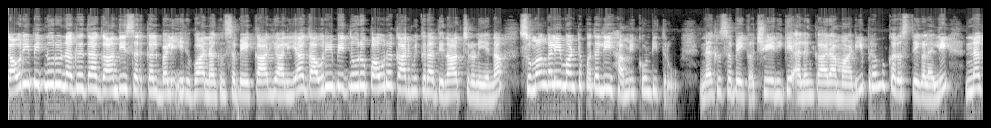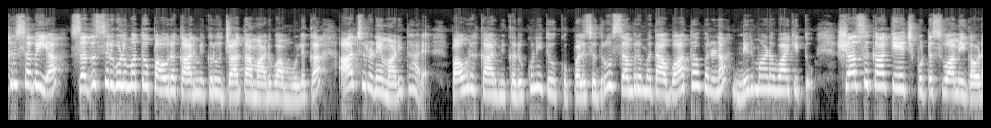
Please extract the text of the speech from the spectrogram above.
ಗೌರಿಬಿದ್ನೂರು ನಗರದ ಗಾಂಧಿ ಸರ್ಕಲ್ ಬಳಿ ಇರುವ ನಗರಸಭೆ ಕಾರ್ಯಾಲಯ ಗೌರಿಬಿದ್ನೂರು ಪೌರ ಕಾರ್ಮಿಕರ ದಿನಾಚರಣೆಯನ್ನ ಸುಮಂಗಳಿ ಮಂಟಪದಲ್ಲಿ ಹಮ್ಮಿಕೊಂಡಿದ್ರು. ನಗರಸಭೆ ಕಚೇರಿಗೆ ಅಲಂಕಾರ ಮಾಡಿ ಪ್ರಮುಖ ರಸ್ತೆಗಳಲ್ಲಿ ನಗರಸಭೆಯ ಸದಸ್ಯರುಗಳು ಮತ್ತು ಪೌರ ಕಾರ್ಮಿಕರು ಜಾಥಾ ಮಾಡುವ ಮೂಲಕ ಆಚರಣೆ ಮಾಡಿದ್ದಾರೆ. ಪೌರ ಕಾರ್ಮಿಕರು ಕುಣಿದು ಕುಪ್ಪಳಿಸಿದ್ರು. ಸಂಭ್ರಮದ ವಾತಾವರಣ ನಿರ್ಮಾಣವಾಗಿತ್ತು. ಶಾಸಕ ಕೆಎಚ್ ಪುಟ್ಟಸ್ವಾಮಿ ಗೌಡ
